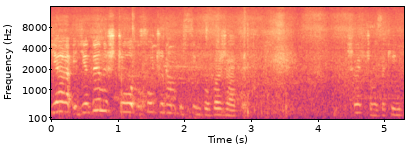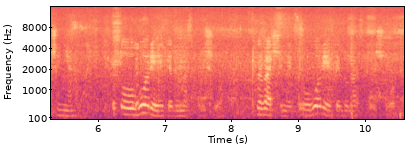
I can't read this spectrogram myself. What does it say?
Я єдине, що хочу нам усім побажати швидшого закінчення того горя, яке до нас прийшло, завершення цього горя, яке до нас прийшло.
